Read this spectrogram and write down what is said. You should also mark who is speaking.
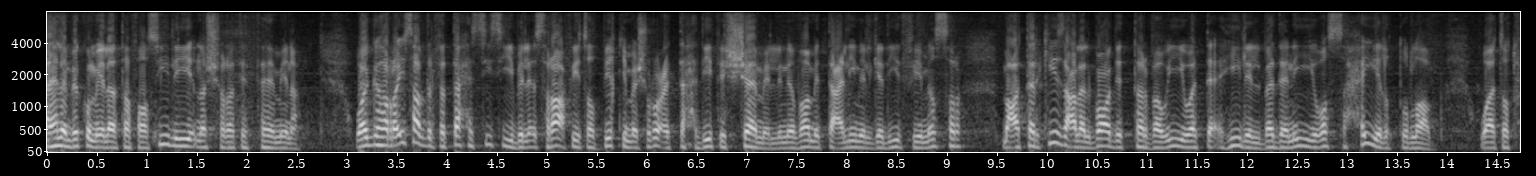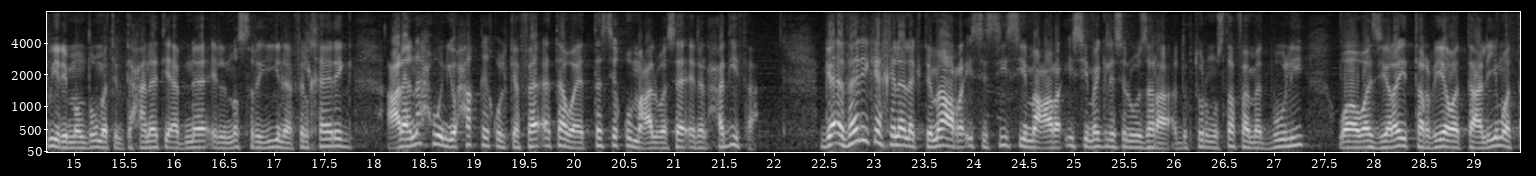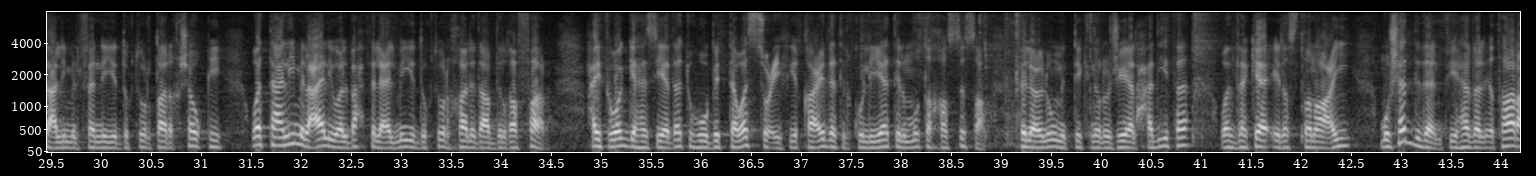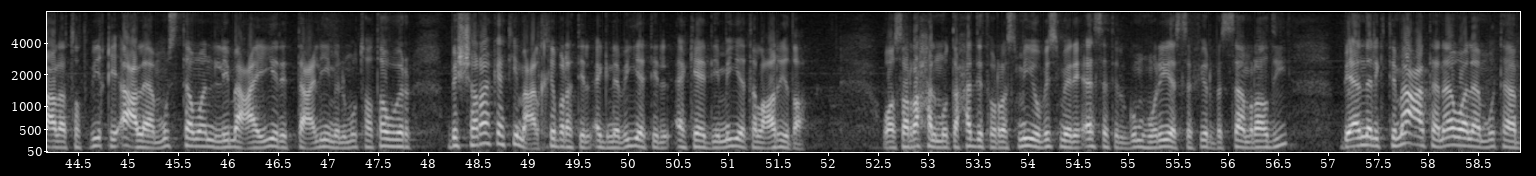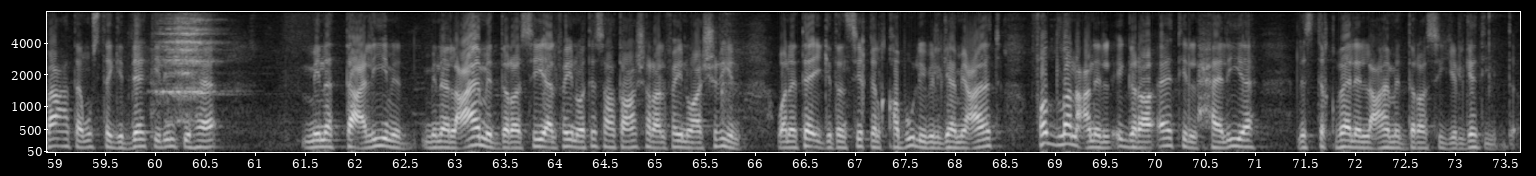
Speaker 1: أهلا بكم إلى تفاصيل نشرة الثامنة. وجه الرئيس عبد الفتاح السيسي بالإسراع في تطبيق مشروع التحديث الشامل لنظام التعليم الجديد في مصر مع التركيز على البعد التربوي والتأهيل البدني والصحي للطلاب وتطوير منظومة امتحانات أبناء المصريين في الخارج على نحو يحقق الكفاءة ويتسق مع الوسائل الحديثة. جاء ذلك خلال اجتماع الرئيس السيسي مع رئيس مجلس الوزراء الدكتور مصطفى مدبولي ووزيري التربية والتعليم والتعليم الفني الدكتور طارق شوقي والتعليم العالي والبحث العلمي الدكتور خالد عبد الغفار حيث وجه سيادته بالتوسع في قاعدة الكليات المتخصصة في العلوم التكنولوجية الحديثة والذكاء الاصطناعي مشددا في هذا الإطار على تطبيق أعلى مستوى لمعايير التعليم المتطور بالشراكة مع الخبرة الأجنبية الأكاديمية العريضة. وصرح المتحدث الرسمي باسم رئاسة الجمهورية السفير بسام راضي بأن الاجتماع تناول متابعة مستجدات الانتهاء من التعليم من العام الدراسي 2019-2020 ونتائج تنسيق القبول بالجامعات فضلا عن الإجراءات الحالية لاستقبال العام الدراسي الجديد.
